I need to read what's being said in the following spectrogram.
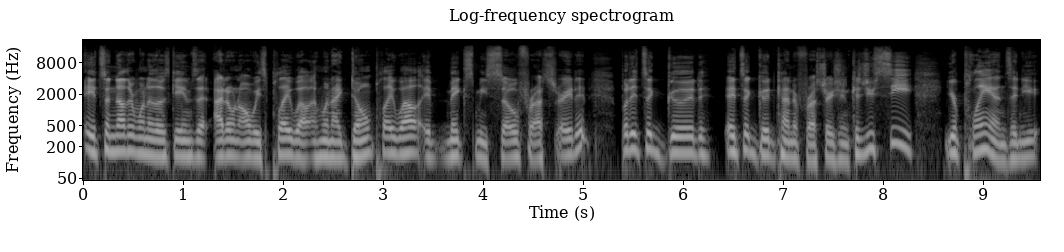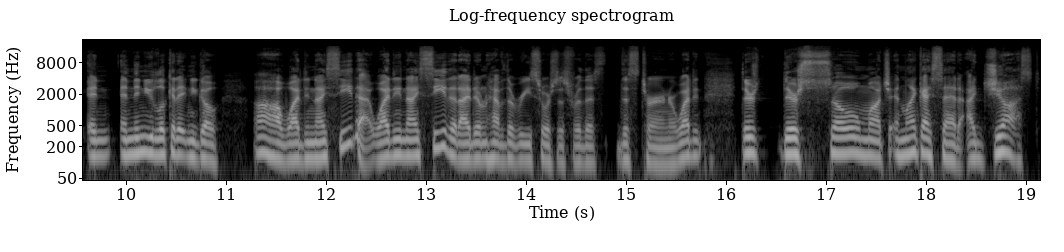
It's another one of those games that I don't always play well, and when I don't play well, it makes me so frustrated. But it's a good, it's a good kind of frustration because you see your plans, and you and and then you look at it and you go, oh, why didn't I see that? Why didn't I see that I don't have the resources for this this turn? Or why did there's there's so much, and like I said, I just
